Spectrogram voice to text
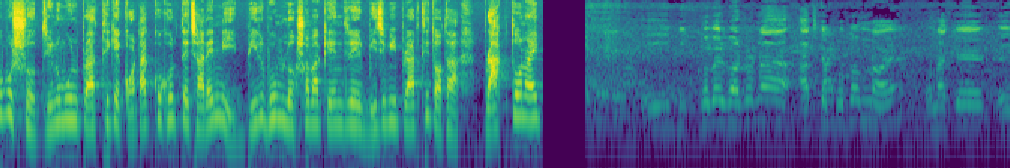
অবশ্য তৃণমূল প্রার্থীকে কটাক্ষ করতে ছাড়েননি বীরভূম লোকসভা কেন্দ্রের বিজেপি প্রার্থী তথা প্রাক্তন আই এই বিক্ষোভের ঘটনা আজকে প্রথম নয়। ওনাকে এই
